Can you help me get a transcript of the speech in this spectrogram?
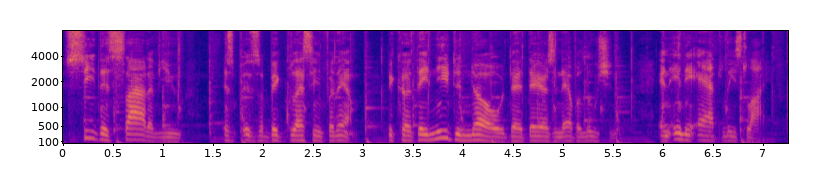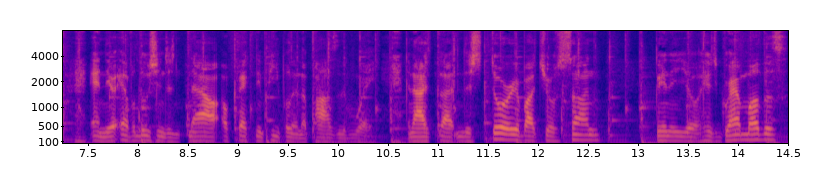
see this side of you, it's, it's a big blessing for them because they need to know that there's an evolution in any athlete's life, and their evolution is now affecting people in a positive way. And I, I the story about your son being in your his grandmother's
